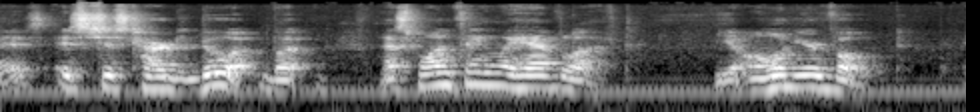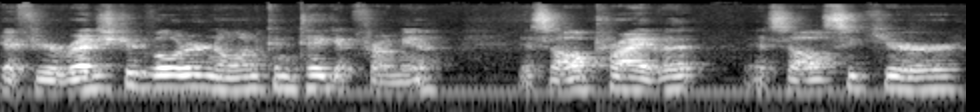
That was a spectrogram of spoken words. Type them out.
it's, it's just hard to do it. But that's one thing we have left. You own your vote. If you're a registered voter, no one can take it from you. It's all private. It's all secure,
